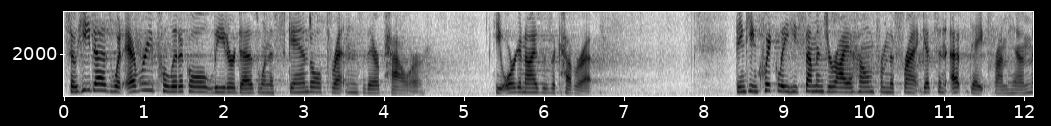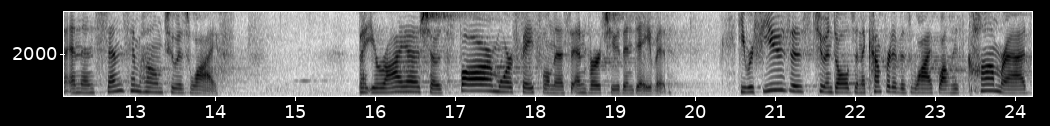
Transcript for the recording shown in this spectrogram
So he does what every political leader does when a scandal threatens their power he organizes a cover up. Thinking quickly, he summons Uriah home from the front, gets an update from him, and then sends him home to his wife. But Uriah shows far more faithfulness and virtue than David. He refuses to indulge in the comfort of his wife while his comrades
